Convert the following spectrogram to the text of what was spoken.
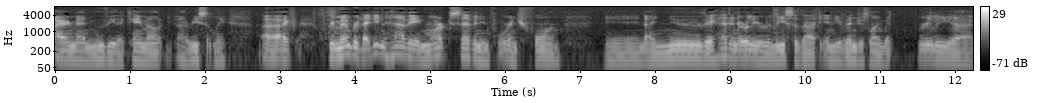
Iron Man movie that came out uh, recently. Uh, I remembered I didn't have a Mark 7 in 4 inch form, and I knew they had an earlier release of that in the Avengers line, but really uh,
